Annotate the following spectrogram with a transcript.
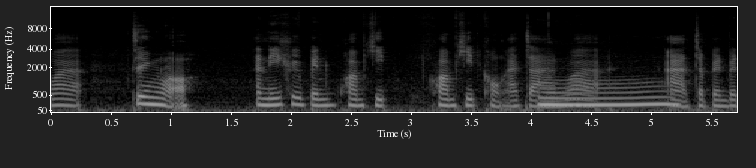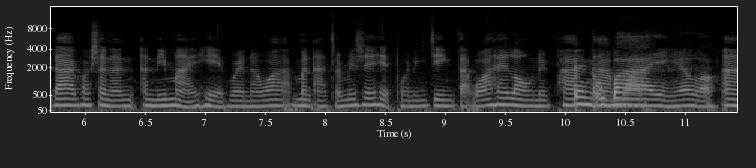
ว่า จริงเหรอ อันนี้คือเป็นความคิดความคิดของอาจารย์ว่าอาจจะเป็นไปได้ เพราะฉะนั้นอันนี้หมายเหตุไว้นะว่า มันอาจจะไม่ใช่เหตุผลจริง ๆ แต่ว่าให้ลองนึกภาพตามว่าอย่างเงี้ยเหรอ อ่า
